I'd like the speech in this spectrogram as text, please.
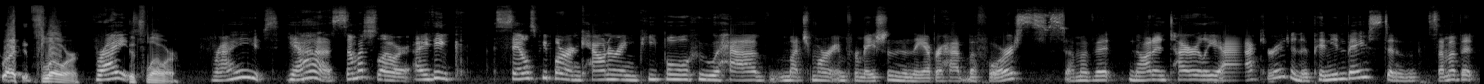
right? It's lower. Right. It's lower. Right. Yeah. So much lower. I think salespeople are encountering people who have much more information than they ever have before. Some of it not entirely accurate and opinion based, and some of it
